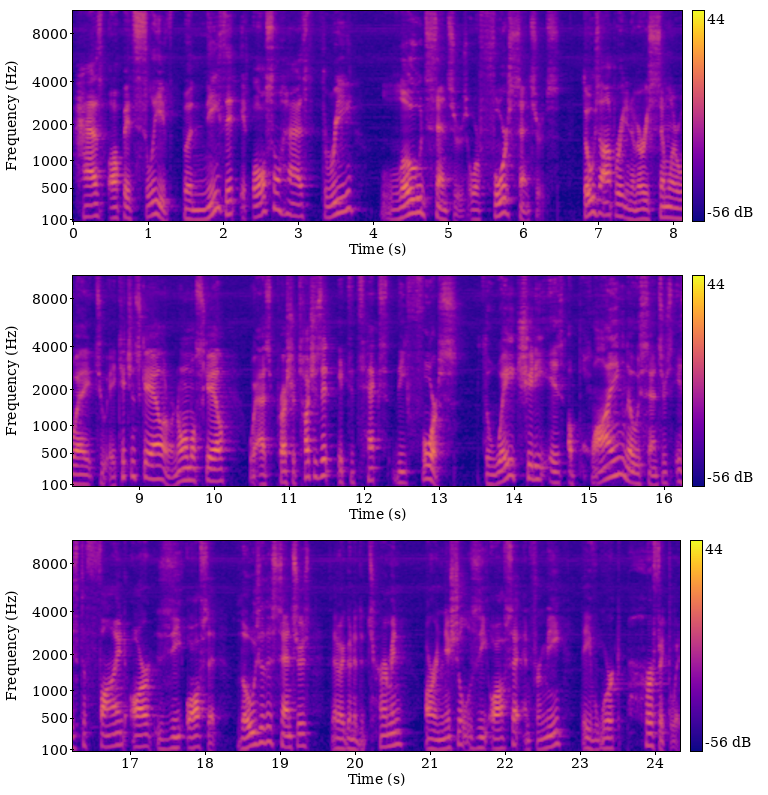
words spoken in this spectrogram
has up its sleeve. Beneath it, it also has three load sensors or force sensors. Those operate in a very similar way to a kitchen scale or a normal scale, where as pressure touches it, it detects the force the way Qidi is applying those sensors is to find our Z offset. Those are the sensors that are going to determine our initial Z offset, and for me, they've worked perfectly.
